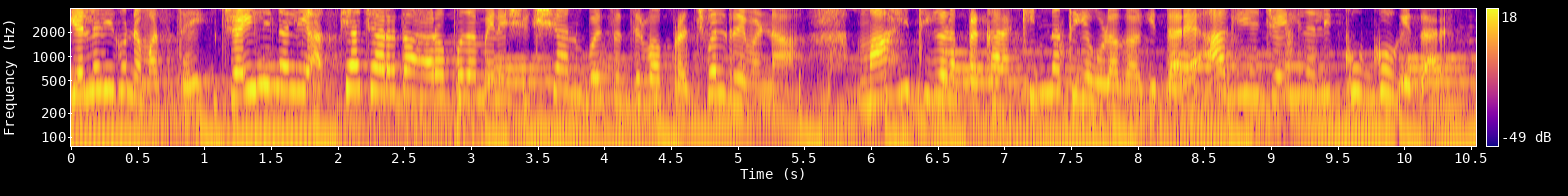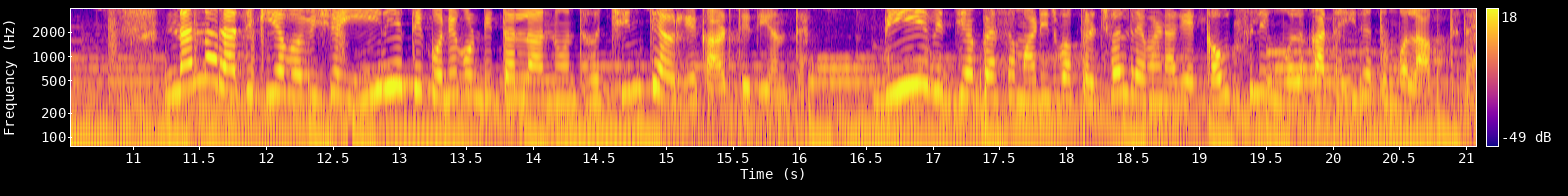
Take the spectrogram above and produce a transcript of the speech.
ಎಲ್ಲರಿಗೂ ನಮಸ್ತೆ. ಜೈಲಿನಲ್ಲಿ ಅತ್ಯಾಚಾರದ ಆರೋಪದ ಮೇಲೆ ಶಿಕ್ಷೆ ಅನುಭವಿಸುತ್ತಿರುವ ಪ್ರಜ್ವಲ್ ರೇವಣ್ಣ ಮಾಹಿತಿಗಳ ಪ್ರಕಾರ ಖಿನ್ನತೆಗೆ ಒಳಗಾಗಿದ್ದಾರೆ. ಹಾಗೆಯೇ ಜೈಲಿನಲ್ಲಿ ಕುಗ್ಗೋಗಿದ್ದಾರೆ. ನನ್ನ ರಾಜಕೀಯ ಭವಿಷ್ಯ ಈ ರೀತಿ ಕೊನೆಗೊಂಡಿತ್ತಲ್ಲ ಅನ್ನುವಂತಹ ಚಿಂತೆ ಅವರಿಗೆ ಕಾಡ್ತಿದೆಯಂತೆ. ಬಿ ಎ ವಿದ್ಯಾಭ್ಯಾಸ ಮಾಡಿರುವ ಪ್ರಜ್ವಲ್ ರೇವಣ್ಣಗೆ ಕೌನ್ಸಿಲಿಂಗ್ ಮೂಲಕ ಧೈರ್ಯ ತುಂಬಲಾಗ್ತಿದೆ.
